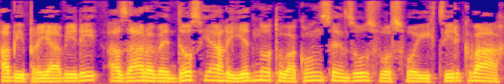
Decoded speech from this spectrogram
aby prejavili a zároveň dosiahli jednotu a konsenzus vo svojich cirkvách.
